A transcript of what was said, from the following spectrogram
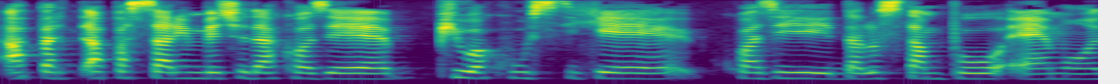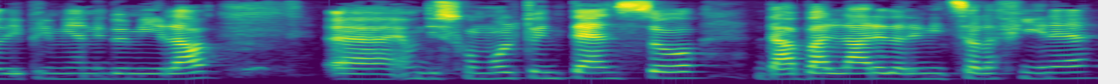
a, par- a passare invece da cose più acustiche, quasi dallo stampo emo dei primi anni 2000 eh, è un disco molto intenso da ballare dall'inizio alla fine,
